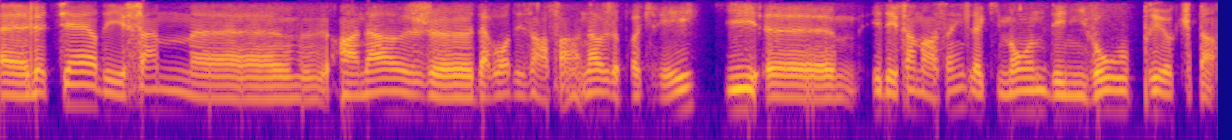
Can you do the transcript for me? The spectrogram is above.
euh, le tiers des femmes euh, en âge d'avoir des enfants, en âge de procréer, euh, et des femmes enceintes là, qui montent des niveaux préoccupants.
